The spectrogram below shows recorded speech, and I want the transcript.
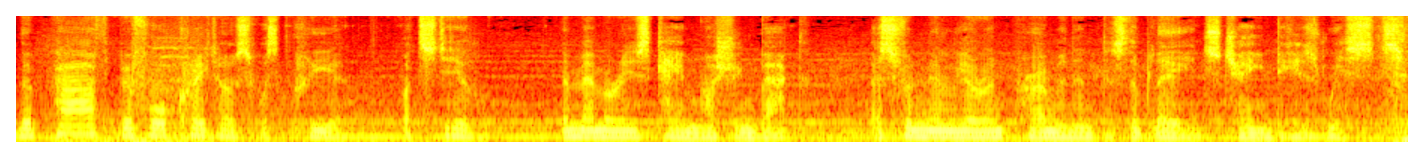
The path before Kratos was clear, but still, the memories came rushing back, as familiar and permanent as the blades chained to his wrists.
